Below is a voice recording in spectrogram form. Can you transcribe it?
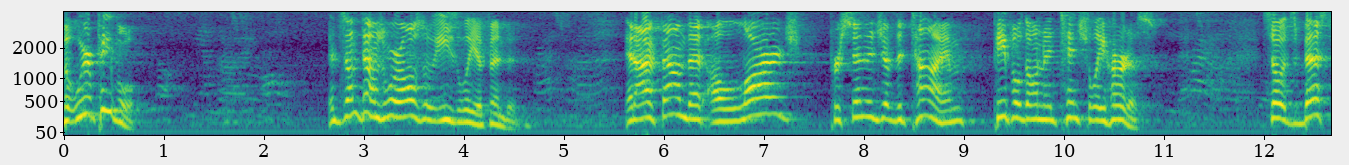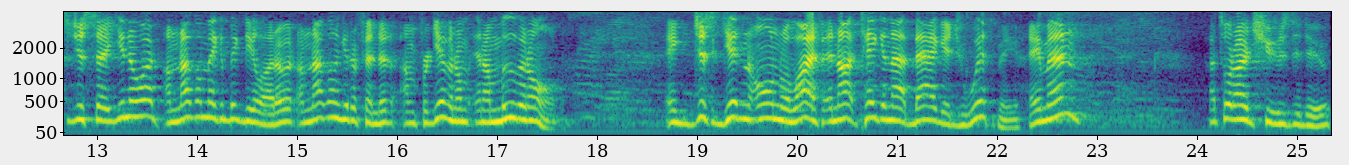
But we're people. And sometimes we're also easily offended. And I found that a large percentage of the time, people don't intentionally hurt us. So it's best to just say, you know what? I'm not going to make a big deal out of it. I'm not going to get offended. I'm forgiving them and I'm moving on. And just getting on with life and not taking that baggage with me. Amen? That's what I choose to do.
